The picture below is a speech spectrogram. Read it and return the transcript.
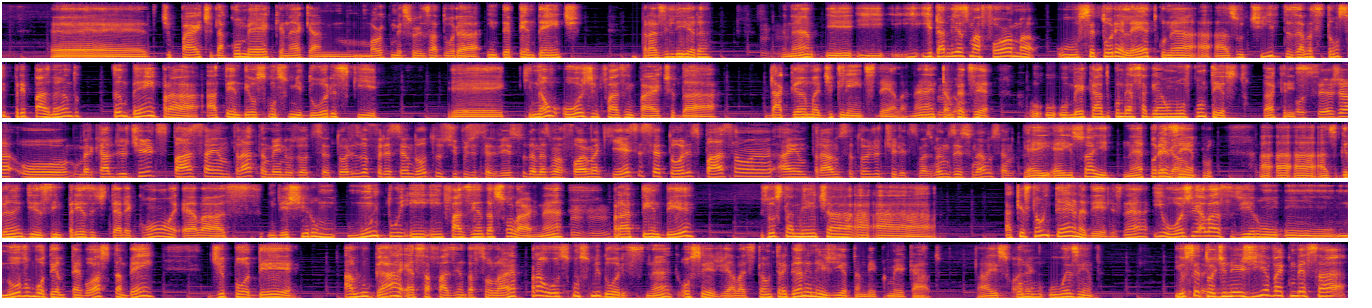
é, de parte da Comerc, né? Que é a maior comercializadora independente brasileira, uhum. né? E, e, e, da mesma forma, o setor elétrico, né? As utilities, elas estão se preparando também para atender os consumidores que é, que não hoje fazem parte da, da gama de clientes dela, né? Então, quer dizer, o, o, mercado começa a ganhar um novo contexto, tá, Cris? Ou seja, o, o, mercado de utilities passa a entrar também nos outros setores, oferecendo outros tipos de serviço, da mesma forma que esses setores passam a, a entrar no setor de utilities. Mais ou menos isso, né, Luciano? É, é isso aí, né? Por Legal. exemplo, a, a, as grandes empresas de telecom, elas investiram muito em, em fazenda solar, né? Uhum. Para atender justamente a, a a questão interna deles, né? E hoje elas viram um, um novo modelo de negócio também de poder alugar essa fazenda solar para outros consumidores, né? Ou seja, elas estão entregando energia também para o mercado. Tá? Isso Olha. como um exemplo. E o setor de energia vai começar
